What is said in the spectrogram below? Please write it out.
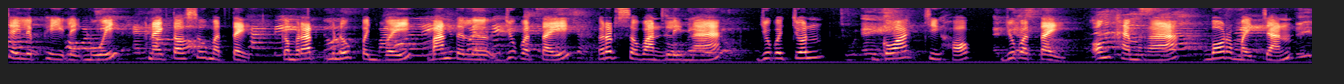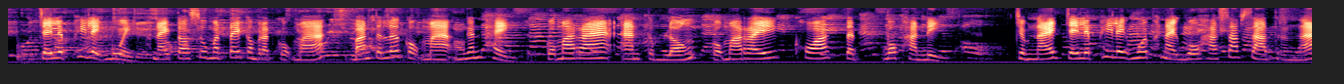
ជ័យលាភីលេខ1ផ្នែកតស៊ូមតិកម្រិតមនុស្សពេញវ័យបានទៅលើយុវតីរិទ្ធសវណ្ណលីណាយុវជនហ្គាជីហុកយុវតី អង្គខេមរាបរមីច័ន្ទជ័យលាភីលេខ1ផ្នែកតស៊ូមតិកម្រិតកុមារបានទៅលើកុមារងិនហេងកុមារាអានកំឡុងកុមារីខွာទឹកបុផានីចំណែកជ័យលាភីលេខ1ផ្នែកវោហារស័ព្ទសាធារណៈ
